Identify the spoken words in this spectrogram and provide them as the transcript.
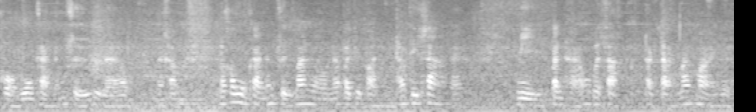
ของวงการหนังสืออยู่แล้วนะครับ แล้วก็วงการหนังสือบ้านเราณปัจจุบันเท่าที่ทราบนะมีปัญหาอุปสรรคต่างๆ มากมายเลย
